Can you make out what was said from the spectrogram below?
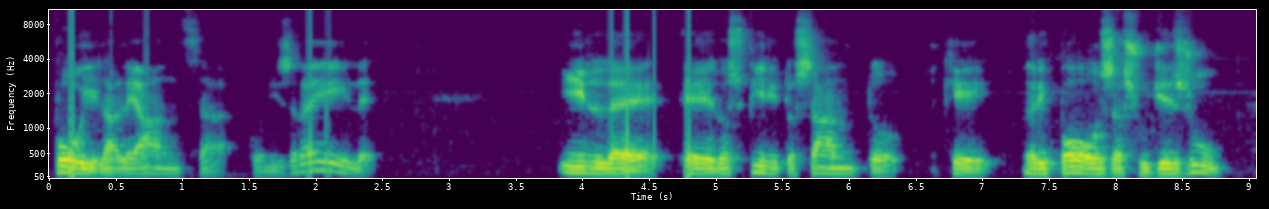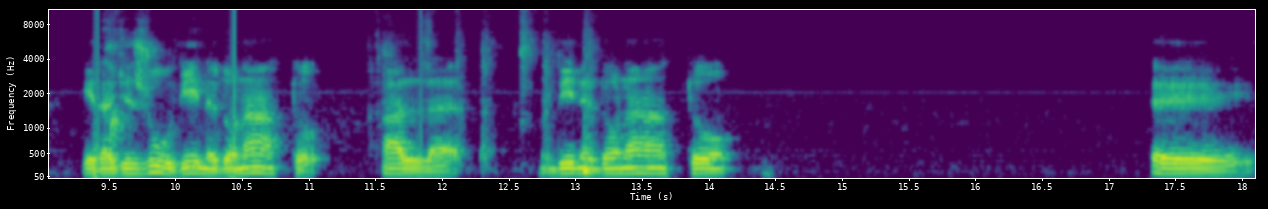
poi l'alleanza con Israele, il, eh, lo Spirito Santo che riposa su Gesù e da Gesù viene donato, al, viene donato eh,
